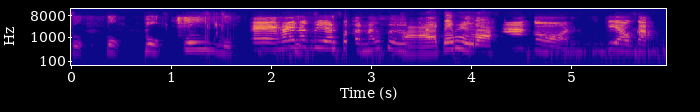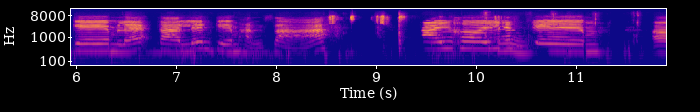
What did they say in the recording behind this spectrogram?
บุกบุกบุกบุกบุกแต่ให้นักเรียนเปิดหนังสือขาเต้นเพลงละหน้าก่อน เกี่ยวกับเกมและการเล่นเกมหันษาใครเคยเล่นเกมอ่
